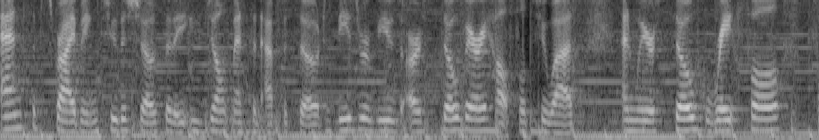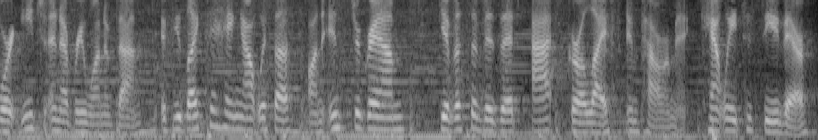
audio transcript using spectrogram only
and subscribing to the show so that you don't miss an episode. These reviews are so very helpful to us, and we are so grateful for each and every one of them. If you'd like to hang out with us on Instagram, give us a visit at GiRLiFE Empowerment. Can't wait to see you there.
